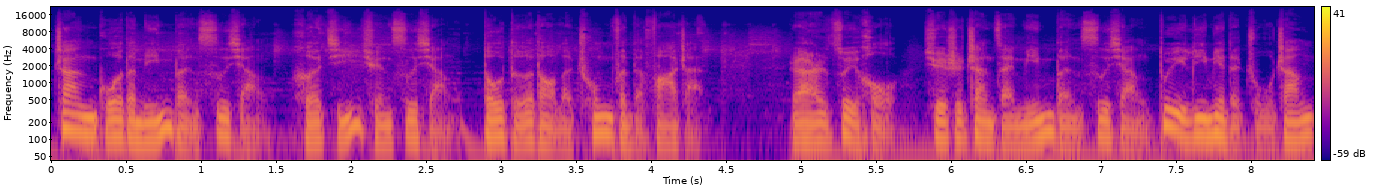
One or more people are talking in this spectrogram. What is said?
战国的民本思想和集权思想都得到了充分的发展，然而最后却是站在民本思想对立面的主张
